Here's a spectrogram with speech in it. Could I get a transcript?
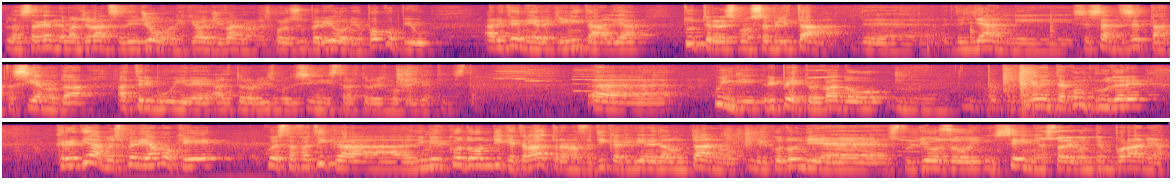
la stragrande maggioranza dei giovani che oggi vanno alle scuole superiori o poco più, a ritenere che in Italia tutte le responsabilità de, degli anni 60 e 70 siano da attribuire al terrorismo di sinistra, al terrorismo brigatista. Eh, quindi, ripeto, e vado mh, praticamente a concludere, crediamo e speriamo che questa fatica di Mirko Dondi, che tra l'altro è una fatica che viene da lontano, Mirko Dondi è studioso, insegna storia contemporanea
